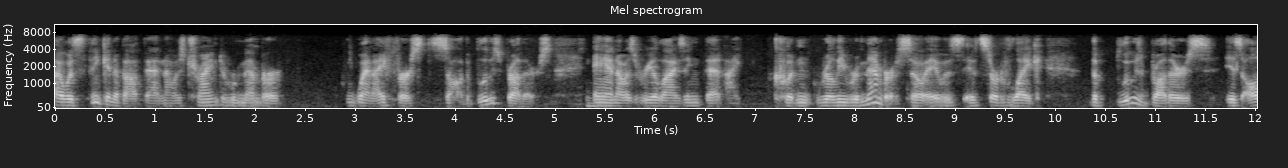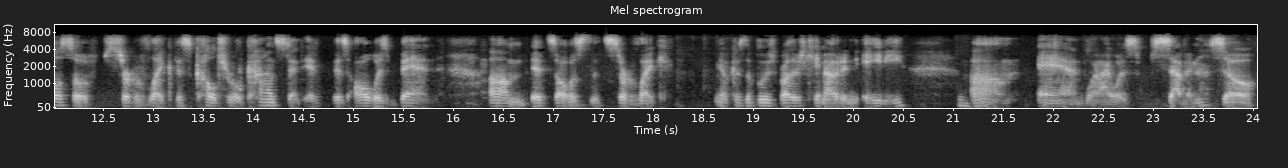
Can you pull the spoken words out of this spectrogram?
I was thinking about that, and I was trying to remember when I first saw the Blues Brothers, mm-hmm. and I was realizing that I couldn't really remember. So it was. It's sort of like the Blues Brothers is also sort of like this cultural constant. It has always been. Um, it's always. It's sort of like, you know, because the Blues Brothers came out in '80. Um, and when I was seven, so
